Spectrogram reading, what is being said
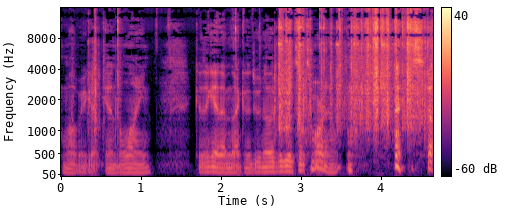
while we get in the line. Because again, I'm not going to do another video until tomorrow. so,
